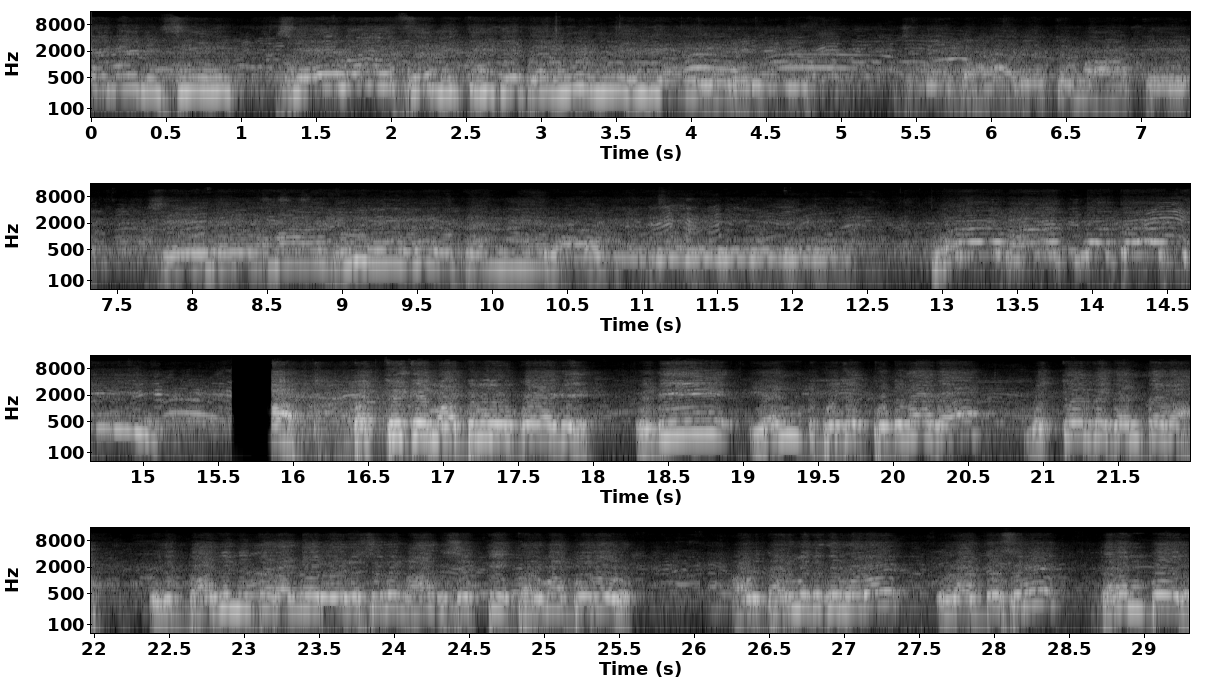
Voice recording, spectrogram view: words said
ಗಣನಿಸಿ ಸೇವಾ ಸಮಿತಿಗೆ ಬನ್ನಿರಿ. ಜಯ ಭಾರತ ಮಾತೆ. ಸೇವೆ ಮಾಡಿ ಪತ್ರಿಕೆ ಮಾಧ್ಯಮದ ಮುಖವಾಗಿ ಇಡೀ ಎಂಟು ಭುಜ ಪುಟದಾಗ ಮುತ್ತೇರ್ದ ಗಂಟದ ಇದು ಬಾಜು ನಿಂತ ಅಣ್ಣವರು ಹೆಸರು ನಾಗಶೆಟ್ಟಿ ಧರ್ಮಪುರ ಅವರು. ಅವ್ರ ಧರ್ಮದ ಗುರುಗಳು, ಇವರ ಅಡ್ರೆಸರು ಧರಂಪುರ್.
